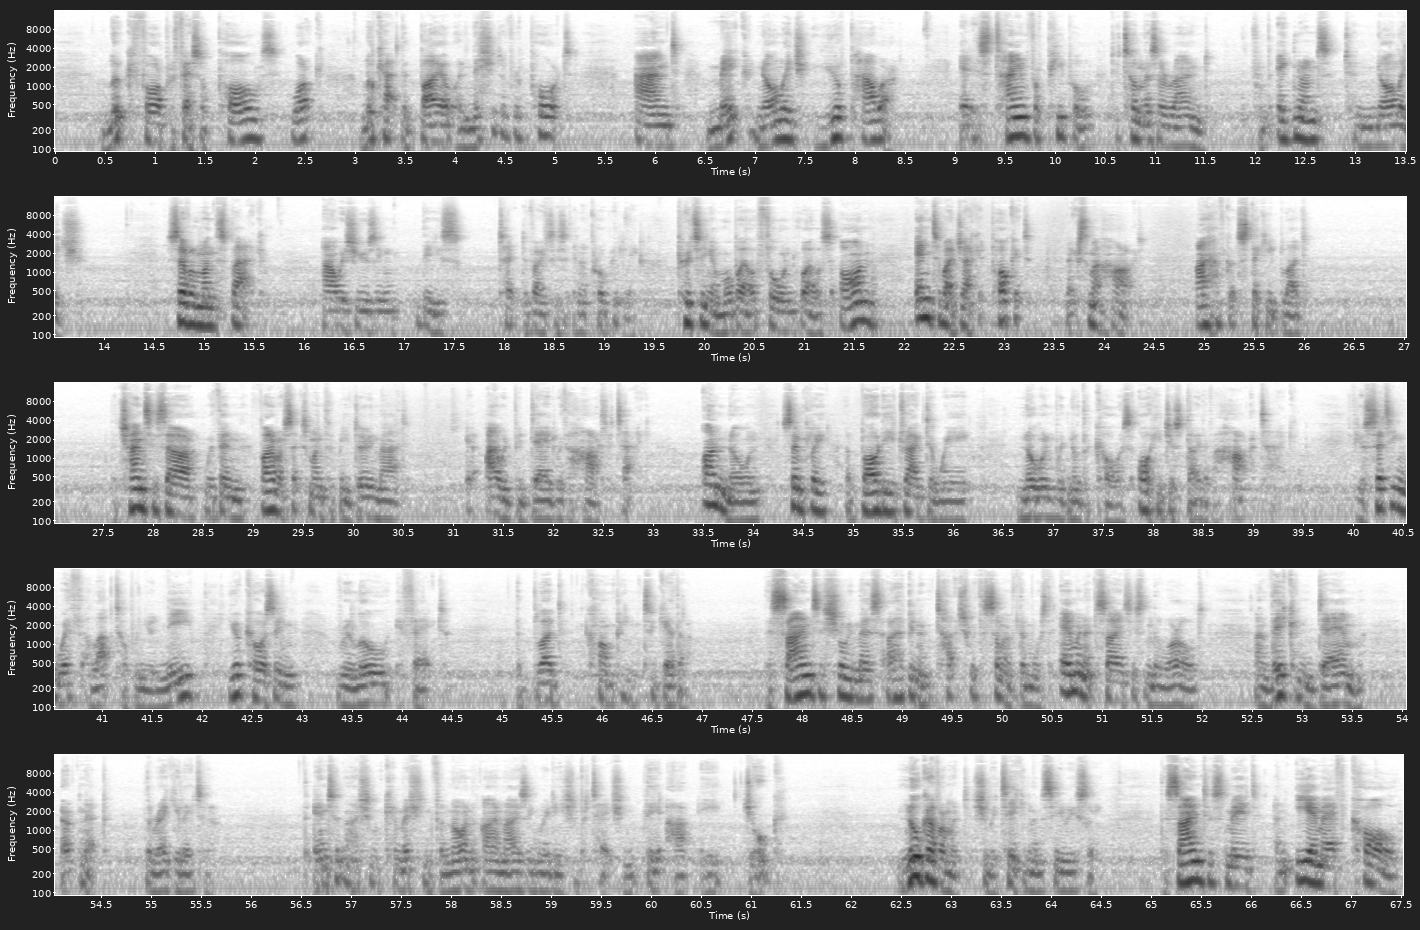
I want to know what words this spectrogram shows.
Look for Professor Pall's work, look at the BioInitiative report, and make knowledge your power. It is time for people to turn this around from ignorance to knowledge. Several months back, I was using these tech devices inappropriately, putting a mobile phone whilst on into my jacket pocket next to my heart. I have got sticky blood. The chances are, within five or six months of me doing that, I would be dead with a heart attack. Unknown, simply a body dragged away, no one would know the cause, or he just died of a heart attack. If you're sitting with a laptop on your knee, you're causing rouleau effect, the blood clumping together. The science is showing this. I have been in touch with some of the most eminent scientists in the world, and they condemn IRCNIP, the regulator, the International Commission for Non-Ionizing Radiation Protection. They are a joke. No government should be taking them seriously. The scientists made an EMF call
